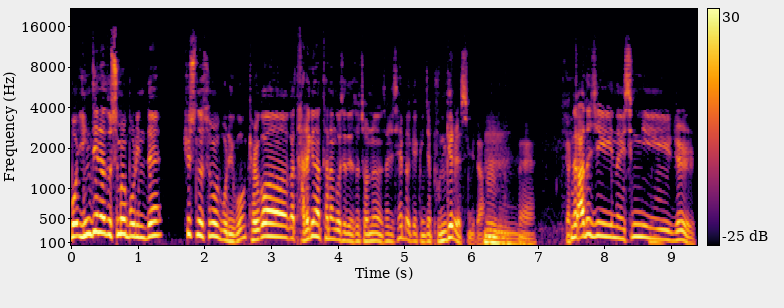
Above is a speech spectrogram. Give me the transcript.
뭐 인디애나도 스몰볼인데 휴스턴도 스몰볼이고 결과가 다르게 나타난 것에 대해서 저는 사실 새벽에 굉장히 분개를 했습니다. 음. 네. 그러니까 가드진의 승리를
